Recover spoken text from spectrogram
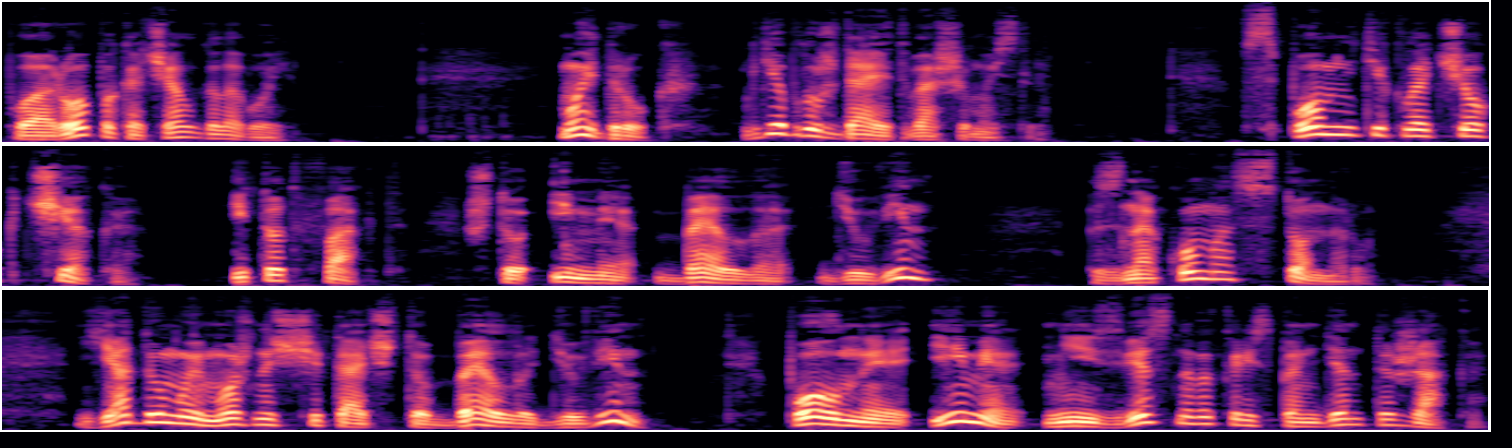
Пуаро покачал головой. Мой друг, где блуждают ваши мысли? Вспомните клочок чека и тот факт, что имя Белла Дювин знакомо Стоннеру. Я думаю, можно считать, что Белла Дювин — полное имя неизвестного корреспондента Жака,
